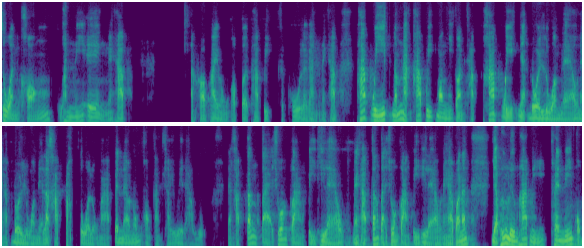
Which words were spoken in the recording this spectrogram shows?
ส่วนของวันนี้เองนะครับ ขออภัยผมขอเปิดภาพวีคสักครู่แล้วกันนะครับ ภาพวีคน้ำหนักภาพวีคมองนี้ก่อนครับ ภาพวีคเนี่ยโดยรวมแล้วนะครับ โดยรวมเนี่ยราคาปรับตัวลงมา เป็นแนวโน้มของการใช้เวดาวอยู่นะครับตั้งแต่ช่วงกลางปีที่แล้วนะครับ ตั้งแต่ช่วงกลางปีที่แล้วนะครับ เพราะนั้นอย่าเพิ่งลืมภาพนี้เทรนนี้ผม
